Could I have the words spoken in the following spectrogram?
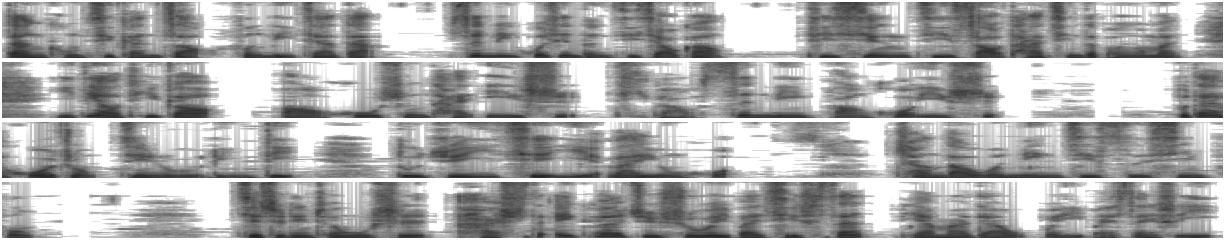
但空气干燥，风力加大，森林火险等级较高。提醒祭扫踏青的朋友们，一定要提高保护生态意识，提高森林防火意识，不带火种进入林地，杜绝一切野外用火，倡导文明祭祀新风。截止凌晨五时，哈市的 AQI 指数为一百七十三，PM 二点五为一百三十一，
